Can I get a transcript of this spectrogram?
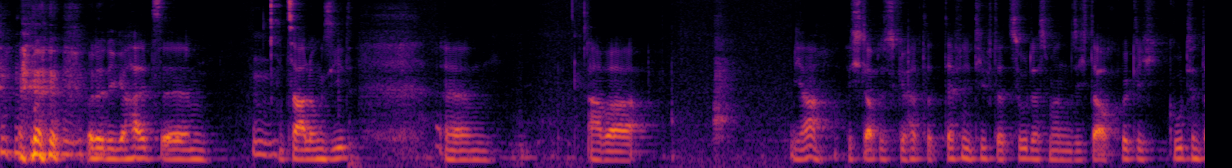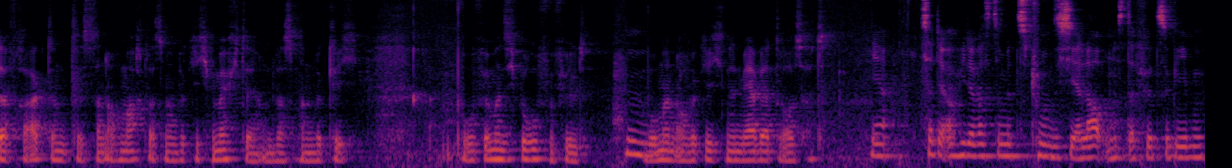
oder die Gehaltszahlung ähm, mhm. sieht. Ähm, aber ja, ich glaube, das gehört definitiv dazu, dass man sich da auch wirklich gut hinterfragt und das dann auch macht, was man wirklich möchte und was man wirklich wofür man sich berufen fühlt, hm. wo man auch wirklich einen Mehrwert draus hat. Ja, es hat ja auch wieder was damit zu tun, sich die Erlaubnis dafür zu geben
